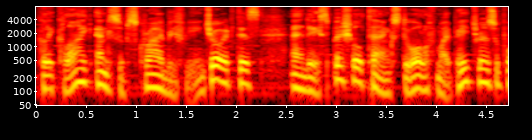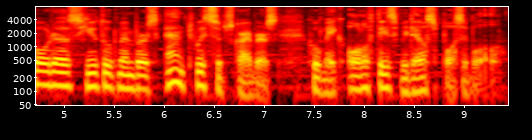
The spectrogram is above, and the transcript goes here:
Click like and subscribe if you enjoyed this, and a special thanks to all of my Patreon supporters, YouTube members, and Twitch subscribers who make all of these videos possible.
